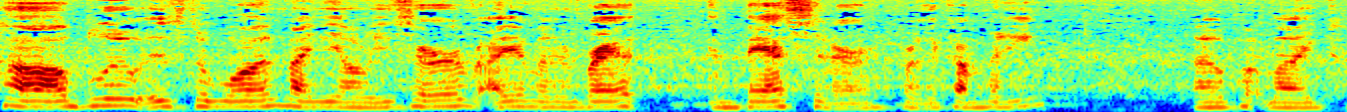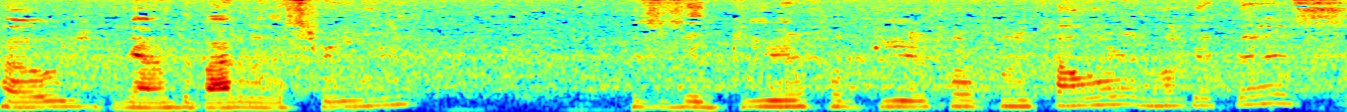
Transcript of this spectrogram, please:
called Blue is the One by Nail Reserve. I am an ambassador for the company. I will put my code down at the bottom of the screen. This is a beautiful, beautiful blue color. Look at this.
